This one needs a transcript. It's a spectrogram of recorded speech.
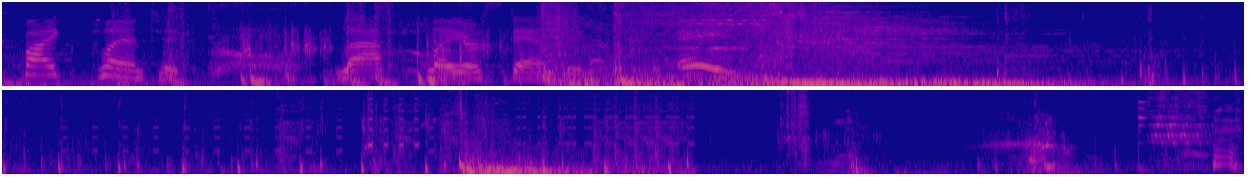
Spike planted. Last player standing. A.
